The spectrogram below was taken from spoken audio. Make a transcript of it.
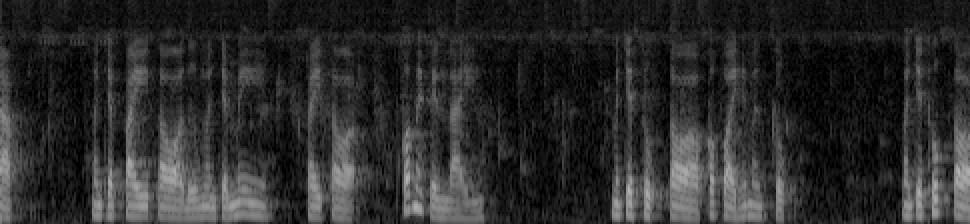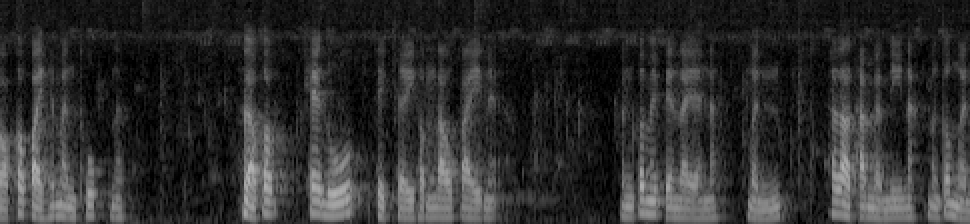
ดับ มันจะไปต่อหรือมันจะไม่ไปต่อ ก็ไม่เป็นไรนะมันจะสุขต่อก็ปล่อยให้มันสุข มันจะทุกข์ต่อก็ปล่อยให้มันทุกข์นะเราก็แค่รู้เฉยๆของเราไปเนี่ย มันก็ไม่เป็นไรนะ เหมือน ถ้าเราทำแบบนี้นะ มันก็เหมือน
